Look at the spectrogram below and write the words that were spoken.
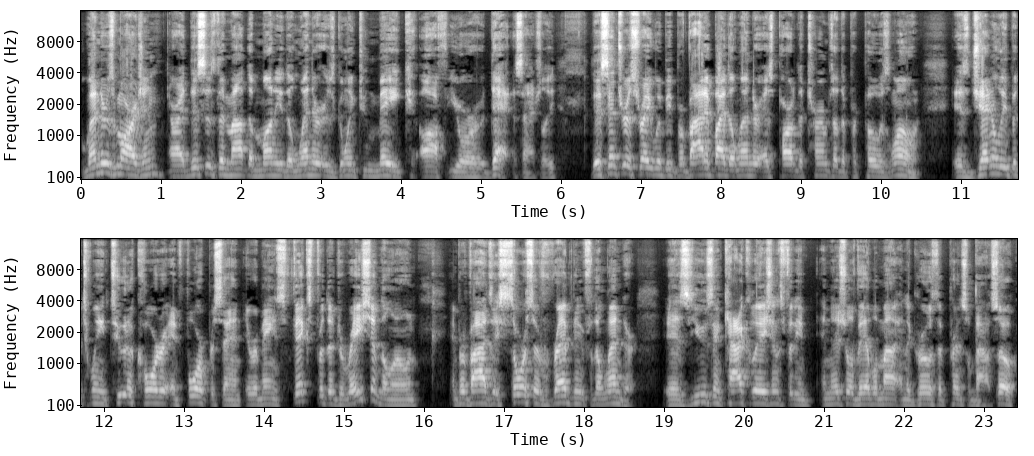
Lender's margin. All right. This is the amount of money the lender is going to make off your debt, essentially. This interest rate would be provided by the lender as part of the terms of the proposed loan. It is generally between two and a quarter and four percent. It remains fixed for the duration of the loan and provides a source of revenue for the lender is using calculations for the initial available amount and the growth of principal amount. So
